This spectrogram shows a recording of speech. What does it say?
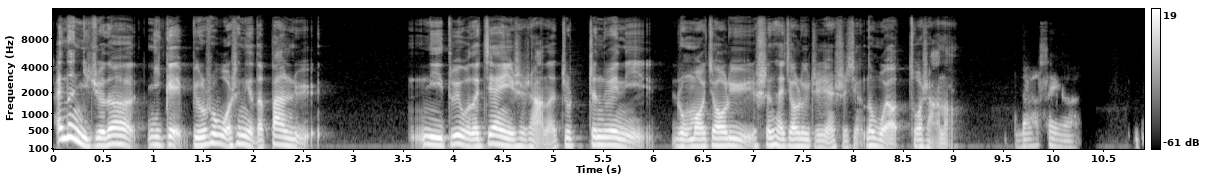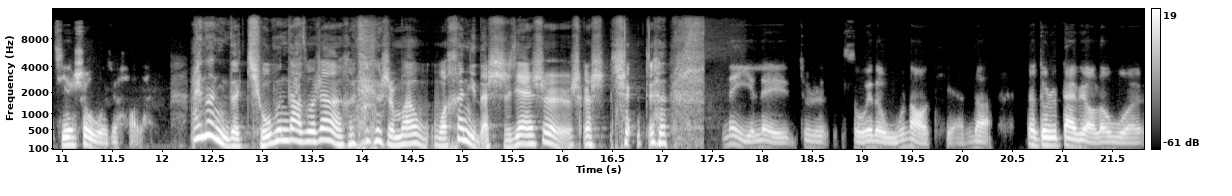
哎，那你觉得你给，比如说我是你的伴侣。你对我的建议是啥呢？就针对你容貌焦虑、身材焦虑这件事情，那我要做啥呢？Nothing 啊，接受我就好了。哎，那你的求婚大作战和那个什么我恨你的十件事是个是这 那一类，就是所谓的无脑甜的，那都是代表了我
